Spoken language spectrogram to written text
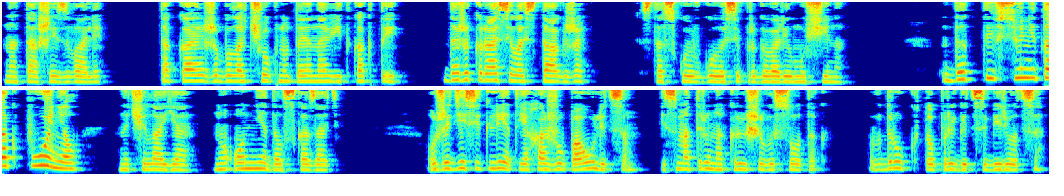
Наташей звали. Такая же была чокнутая на вид, как ты. Даже красилась так же», – с тоской в голосе проговорил мужчина. «Да ты все не так понял», – начала я, но он не дал сказать. «Уже десять лет я хожу по улицам и смотрю на крыши высоток. Вдруг кто прыгать соберется.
